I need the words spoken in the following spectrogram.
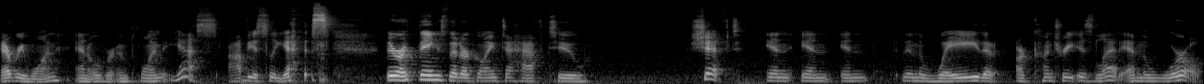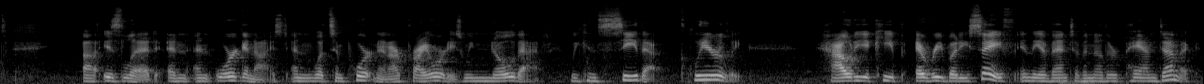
everyone and over employment? Yes, obviously, yes. There are things that are going to have to shift in in in in the way that our country is led and the world uh, is led and and organized and what's important and our priorities. We know that we can see that clearly. How do you keep everybody safe in the event of another pandemic?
